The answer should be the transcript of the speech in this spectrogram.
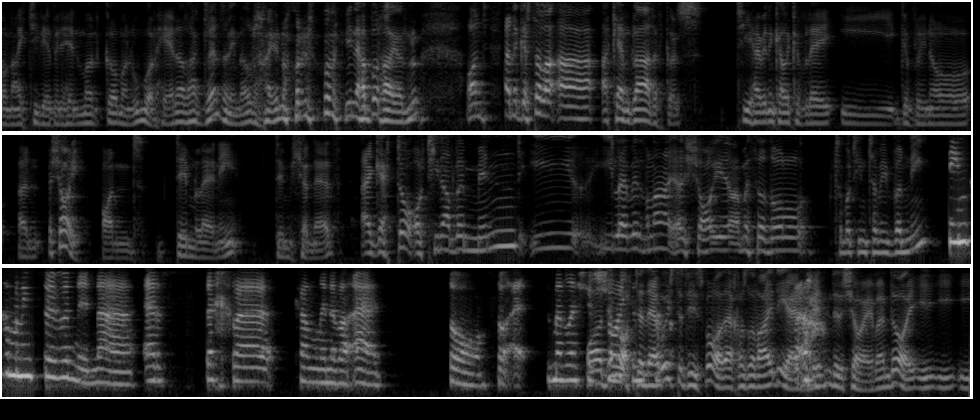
o'n ITV erbyn hyn, maen ma nhw mor hen ar raglen, o'n i'n meddwl rhai o'n nhw, fi'n abod rhai o'n nhw. Ond, yn ogystal â, â Cem Glad, wrth gwrs, ti hefyd yn cael y cyfle i gyflwyno yn y sioe, ond dim lenni, dim llynedd. Ac eto, o ti'n arfer mynd i, i lefydd fyna, y sioe amethyddol, tra bod ti'n tyfu fyny? Dim pan o'n i'n tyfu fyny, na. Ers dechrau canlyn efo Ed, do. So, e, dwi'n meddwl eisiau sioe... O, dim lot o ddewis dy ti sbod, achos o'r raid i Ed fynd i'r sioe fe'n do, i, i, i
